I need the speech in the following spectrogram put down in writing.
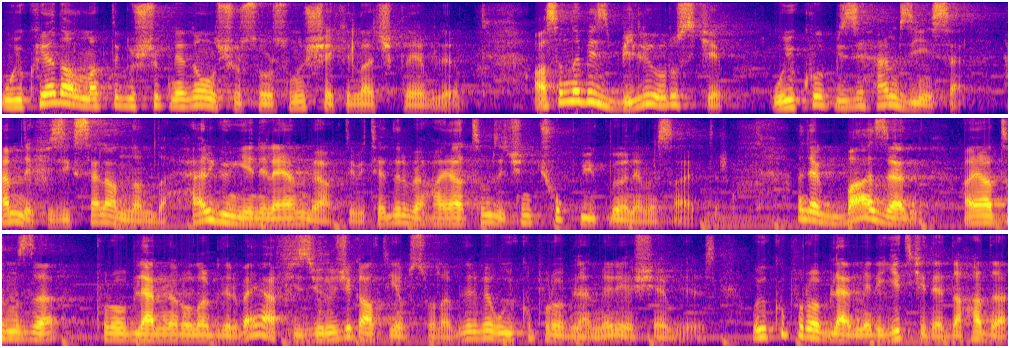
uykuya dalmakta güçlük neden oluşur sorusunu şu şekilde açıklayabilirim. Aslında biz biliyoruz ki uyku bizi hem zihinsel hem de fiziksel anlamda her gün yenileyen bir aktivitedir ve hayatımız için çok büyük bir öneme sahiptir. Ancak bazen hayatımızda problemler olabilir veya fizyolojik altyapısı olabilir ve uyku problemleri yaşayabiliriz. Uyku problemleri gitgide daha da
